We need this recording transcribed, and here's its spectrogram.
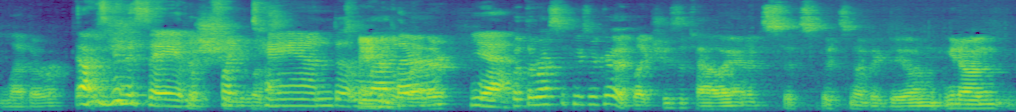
leather. I was gonna say it looks like looks- tanned, tanned leather. leather. Yeah. But the recipes are good. Like she's Italian. It's it's it's no big deal. And you know, and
